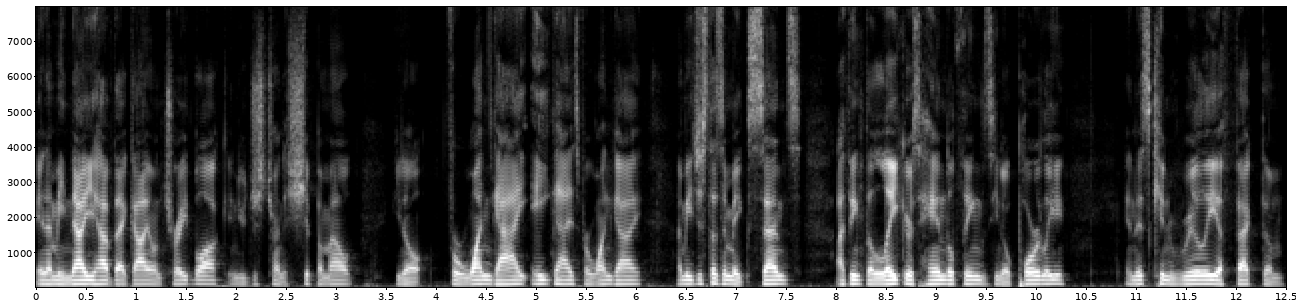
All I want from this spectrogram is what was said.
And I mean, now you have that guy on trade block, and you're just trying to ship him out, you know, for one guy, eight guys for one guy. I mean, it just doesn't make sense. I think the Lakers handle things, you know, poorly, and this can really affect them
